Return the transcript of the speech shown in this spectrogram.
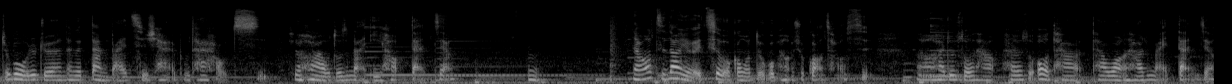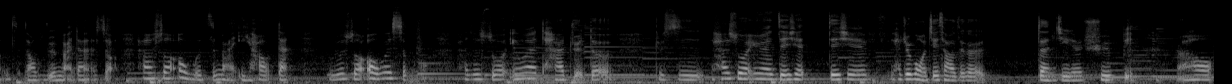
结果我就觉得那个蛋白吃起来不太好吃，所以后来我都是买一号蛋这样。嗯，然后直到有一次我跟我德国朋友去逛超市，然后他就说他他就说哦他他忘了他去买蛋这样子，然后我们就买蛋的时候，他就说哦我只买一号蛋，我就说哦为什么？他就说因为他觉得就是他说因为这些这些，他就跟我介绍这个。等级的区别，然后，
